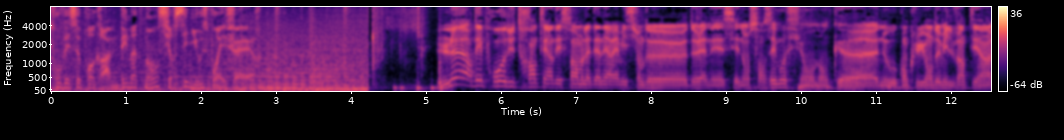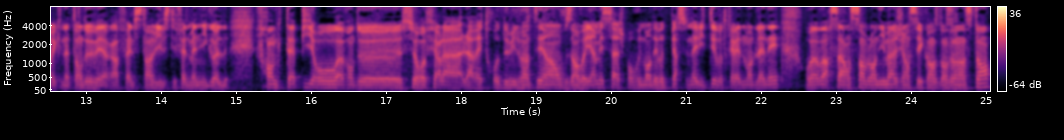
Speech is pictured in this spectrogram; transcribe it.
Retrouvez ce programme dès maintenant sur cnews.fr. L'heure des pros du 31 décembre, la dernière émission de, de l'année, c'est non sans émotion. Donc euh, nous concluons 2021 avec Nathan Dever, Raphaël Steinville, Stéphane Manigold, Franck Tapiro. Avant de se refaire la, la rétro 2021, on vous a envoyé un message pour vous demander votre personnalité, votre événement de l'année. On va voir ça ensemble en images et en séquence dans un instant.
